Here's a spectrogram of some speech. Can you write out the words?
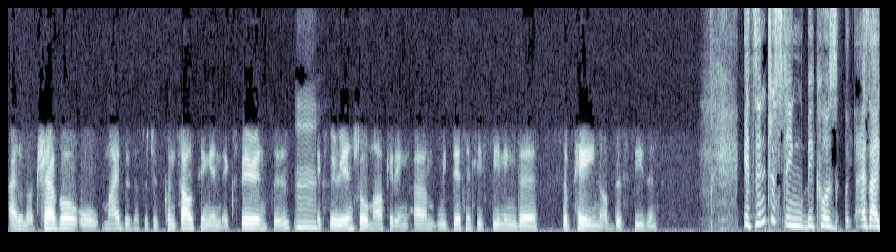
I don't know, travel or my business, which is consulting and experiences, mm. experiential marketing, um, we're definitely feeling the, the pain of this season. It's interesting because, as I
